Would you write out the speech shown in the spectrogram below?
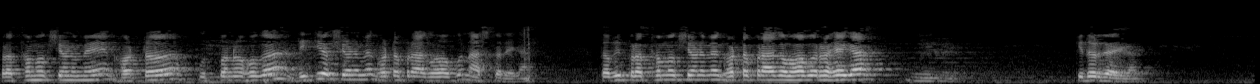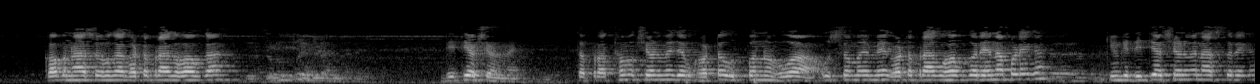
प्रथम क्षण में घट उत्पन्न होगा द्वितीय क्षण में घट प्राग भाव को नाश करेगा। तभी प्रथम क्षण में घट प्राग भाव रहेगा। किधर जाएगा? कब नाश होगा घट प्राग भाव का? द्वितीय क्षण में। तो प्रथम क्षण में जब घट उत्पन्न हुआ, उस समय में घट प्राग भाव को रहना पड़ेगा? क्योंकि द्वितीय क्षण में नाश करेगा।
